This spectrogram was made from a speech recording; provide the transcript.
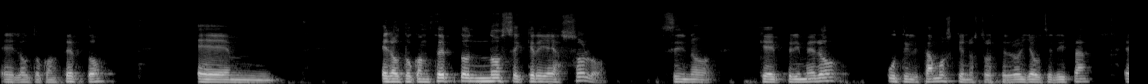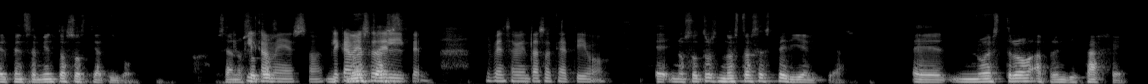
el autoconcepto, em, el autoconcepto no se crea solo, sino que primero utilizamos, que nuestro cerebro ya utiliza, el pensamiento asociativo. O sea, explícame eso, explícame eso del, pensamiento asociativo. Eh, nosotros, nuestras experiencias, eh, nuestro aprendizaje,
